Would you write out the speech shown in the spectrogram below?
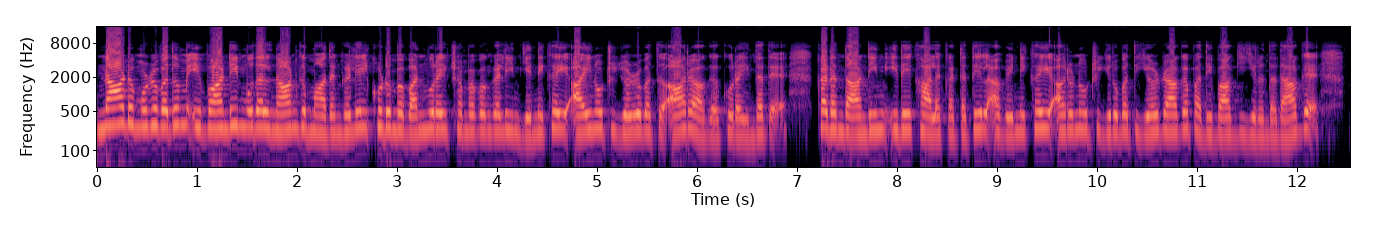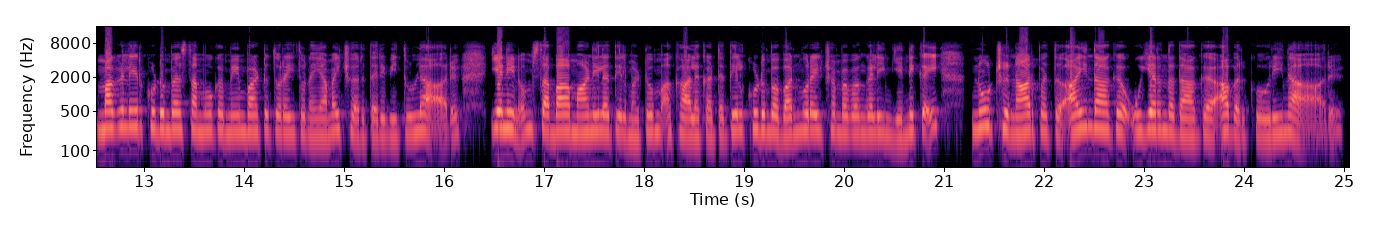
நாடு முழுவதும் இவ்வாண்டின் முதல் நான்கு மாதங்களில் குடும்ப வன்முறை சம்பவங்களின் எண்ணிக்கை ஐநூற்று எழுபத்து ஆறாக குறைந்தது. கடந்த ஆண்டின் இதே காலகட்டத்தில் அவ்வெண்ணிக்கை அறுநூற்று இருபத்தி ஏழாக பதிவாகியிருந்ததாக மகளிர் குடும்ப சமூக மேம்பாட்டுத்துறை துணை அமைச்சர் தெரிவித்துள்ளார். எனினும் சபா மாநிலத்தில் மட்டும் அக்காலகட்டத்தில் குடும்ப வன்முறை சம்பவங்களின் எண்ணிக்கை நூற்று நாற்பத்து ஐந்தாக உயர்ந்ததாக அவர் கூறினார்.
